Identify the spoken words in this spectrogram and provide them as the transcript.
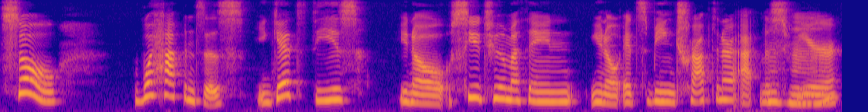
So, what happens is you get these, you know, CO2, methane, you know, it's being trapped in our atmosphere.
